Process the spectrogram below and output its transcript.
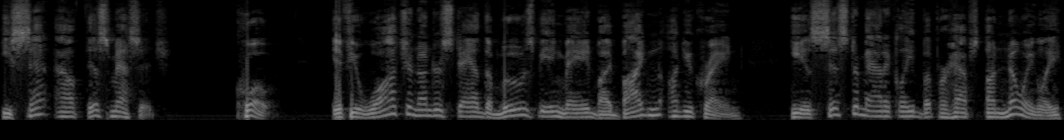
he sent out this message quote, If you watch and understand the moves being made by Biden on Ukraine, he is systematically, but perhaps unknowingly,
